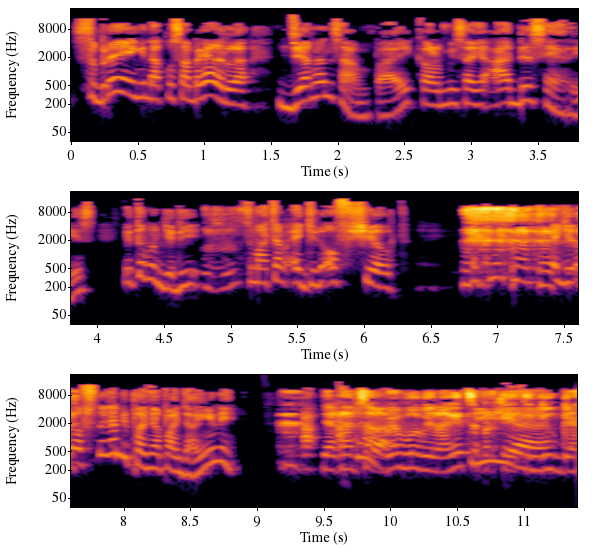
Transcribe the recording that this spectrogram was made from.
sebenarnya yang ingin aku sampaikan adalah jangan sampai kalau misalnya ada series itu menjadi Mhm. semacam Agent of Shield. Agent of Shield kan dipanjang-panjangin nih. A- Jangan aku sampai nggak- Bumi Langit seperti Iya, itu juga.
